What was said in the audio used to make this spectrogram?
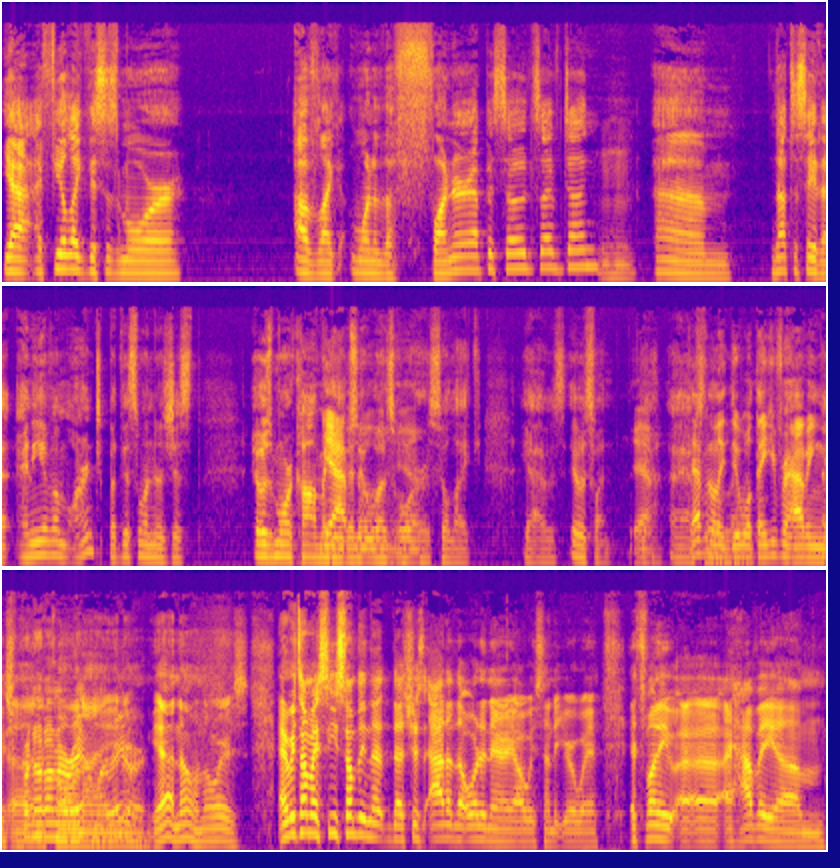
yeah. I feel like this is more of like one of the funner episodes I've done. Mm-hmm. Um, not to say that any of them aren't, but this one was just it was more comedy Yeah, than it was yeah. horror. So like, yeah, it was it was fun. Yeah, I definitely, dude. Well, thank you for having. Thanks for uh, putting it on our I, my you know. radar. Yeah, no, no worries. Every time I see something that that's just out of the ordinary, I always send it your way. It's funny. Uh, I have a um.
